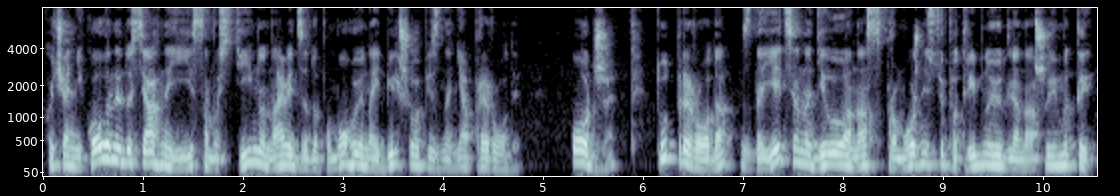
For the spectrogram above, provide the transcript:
хоча ніколи не досягне її самостійно навіть за допомогою найбільшого пізнання природи. Отже, тут природа, здається, наділила нас спроможністю потрібною для нашої мети,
